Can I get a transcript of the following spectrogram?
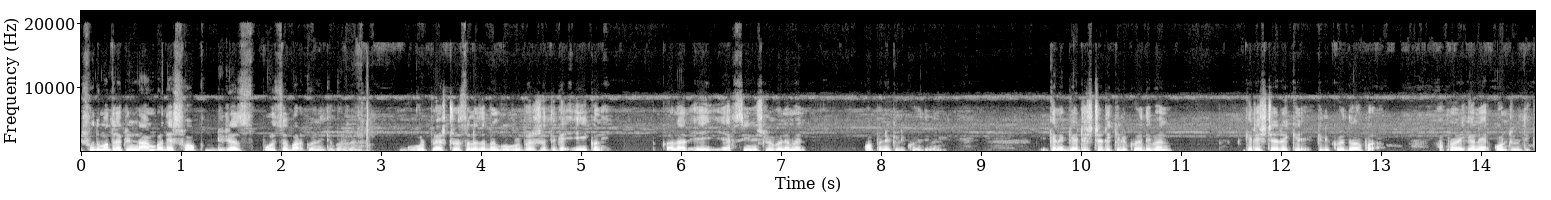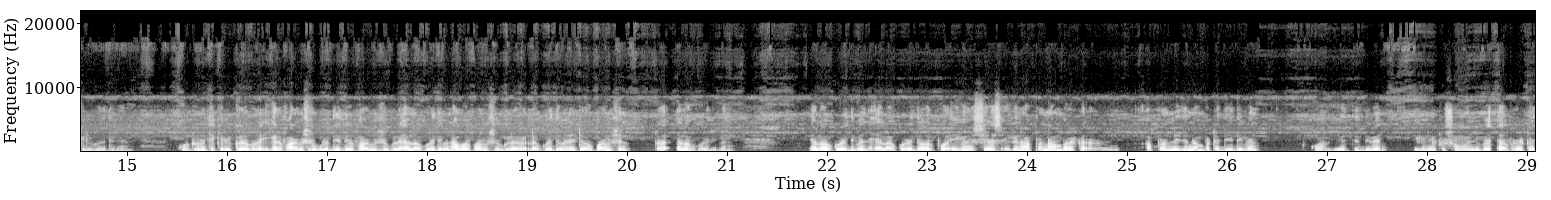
শুধুমাত্র একটি নাম্বার দিয়ে সব ডিটেলস পরিচয় বার করে নিতে পারবেন। গুগল প্লে স্টোরে চলে যাবেন গুগল প্লে স্টোর থেকে এই কোন কালার এই অ্যাপসি ইনস্টল করে নেবেন ওপেনে ক্লিক করে দেবেন। এখানে গেট স্টার্টে ক্লিক করে দেবেন। গেট স্টার্টে ক্লিক করে দেওয়ার পর আপনারা এখানে কন্টিনিউতে ক্লিক করে দেবেন। কন্টিনিউতে ক্লিক করার পর এখানে পারমিশনগুলো দিয়ে দেবেন পারমিশনগুলো অ্যালাউ করে দেবেন, আবার পারমিশনগুলো অ্যালাউ করে দেবেন, এটাও পারমিশনটা অ্যালাউ করে দেবেন। অ্যালাউ করে দিবেন অ্যালাউ করে দেওয়ার পর এখানে শেষ, এখানে আপনার নাম্বার একটা আপনার নিজের নাম্বারটা দিয়ে দিবেন। ইয়েতে দেবেন, এখানে একটু সময় নেবে, তারপরে একটা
